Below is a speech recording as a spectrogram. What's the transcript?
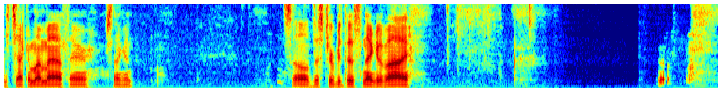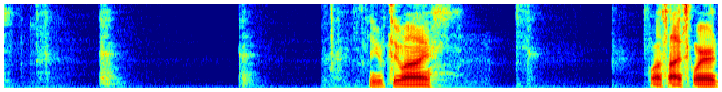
Just checking my math there second. So distribute this negative i. Negative 2i plus i squared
